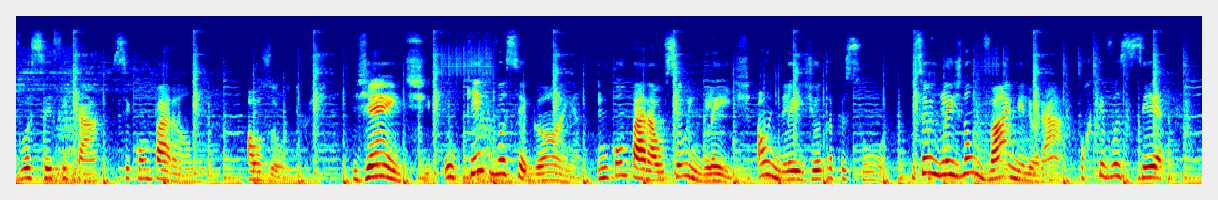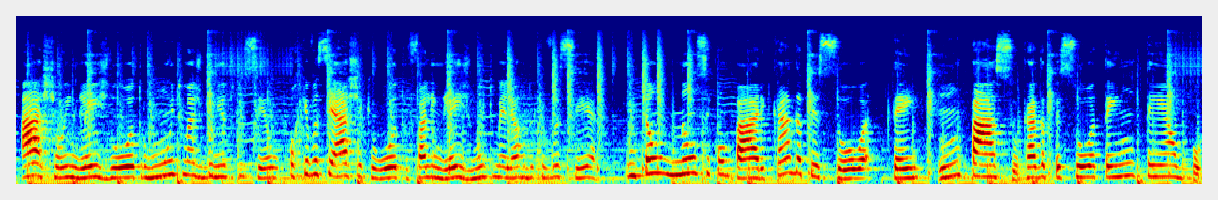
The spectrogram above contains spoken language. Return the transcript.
você ficar se comparando aos outros. Gente, o que, que você ganha em comparar o seu inglês ao inglês de outra pessoa? O seu inglês não vai melhorar porque você acha o inglês do outro muito mais bonito que o seu, porque você acha que o outro fala inglês muito melhor do que você. Então não se compare, cada pessoa tem um passo, cada pessoa tem um tempo.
